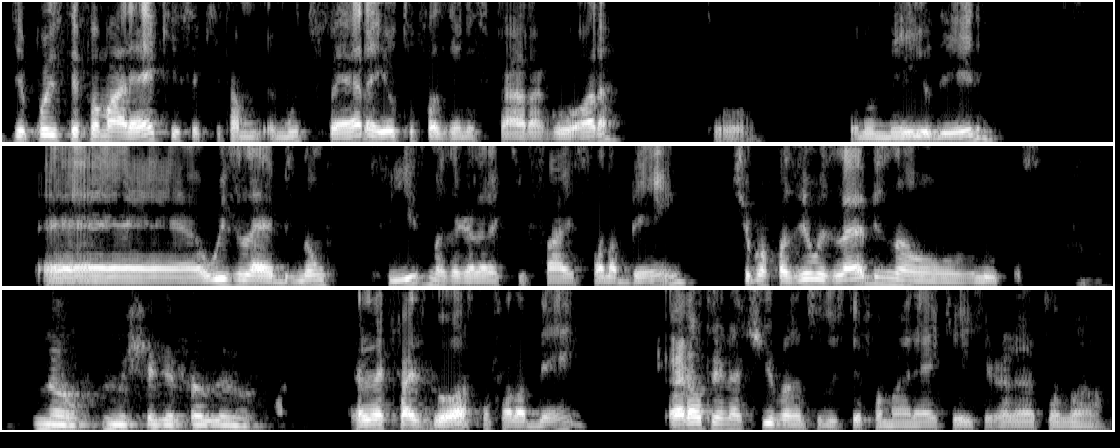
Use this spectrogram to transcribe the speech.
Depois o Stefan Marek, esse aqui tá muito fera. Eu tô fazendo esse cara agora. Tô, tô no meio dele. É, o Slabs não fiz, mas a galera que faz fala bem. Chegou a fazer o Slabs, não, Lucas? Não, não cheguei a fazer, não. A galera que faz gosta, fala bem. Era alternativa antes do Stefan Marek aí, que a galera, tava,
